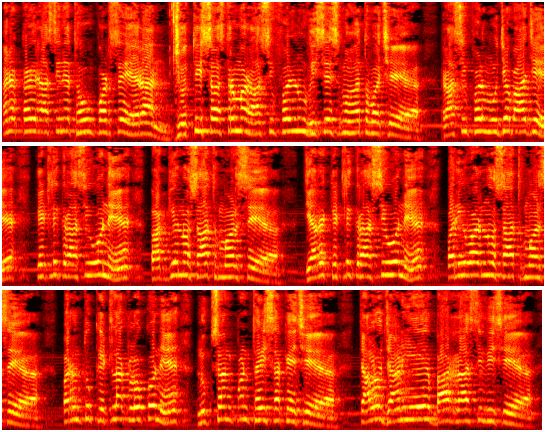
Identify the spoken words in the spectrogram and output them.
અને કઈ રાશિને થવું પડશે હેરાન? જ્યોતિષ શાસ્ત્રમાં રાશિફળનું વિશેષ મહત્વ છે. રાશિફળ મુજબ આજે કેટલીક રાશિઓને ભાગ્યનો સાથ મળશે. જ્યારે કેટલીક રાશિઓને પરિવારનો સાથ મળશે. પરંતુ કેટલાક લોકોને નુકસાન પણ થઈ શકે છે. ચાલો જાણીએ બાર રાશિ વિશે.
